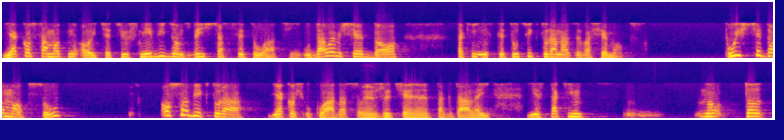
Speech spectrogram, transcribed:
Jako samotny ojciec, już nie widząc wyjścia z sytuacji, udałem się do takiej instytucji, która nazywa się MOPS. Pójście do MOPS-u osobie, która jakoś układa swoje życie, tak dalej, jest takim, no to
